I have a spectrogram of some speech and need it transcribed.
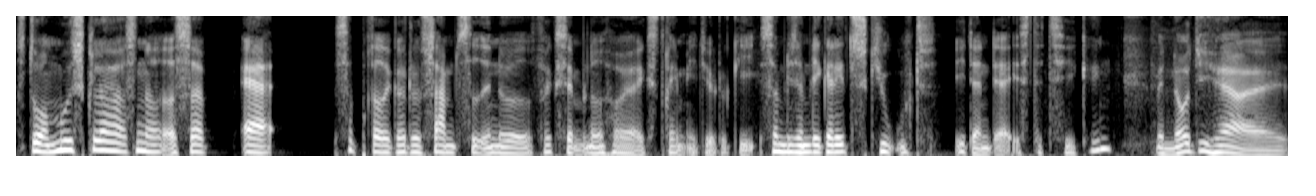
store muskler og sådan noget, og så er så prædiker du samtidig noget, for eksempel noget højere ekstrem ideologi, som ligesom ligger lidt skjult i den der æstetik. Ikke? Men når de her øh,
